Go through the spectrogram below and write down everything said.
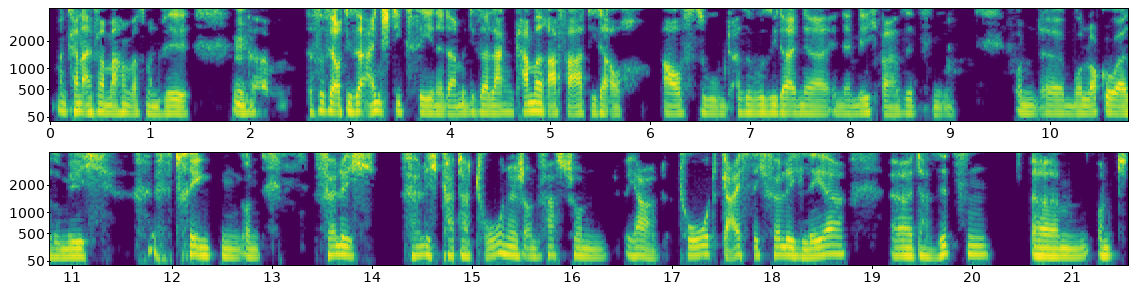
Man kann einfach machen, was man will. Mhm. Ähm, das ist ja auch diese Einstiegsszene da mit dieser langen Kamerafahrt, die da auch aufzoomt, also wo sie da in der in der Milchbar sitzen und äh, Moloko, also Milch trinken und völlig, völlig katatonisch und fast schon, ja, tot, geistig völlig leer äh, da sitzen ähm, und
